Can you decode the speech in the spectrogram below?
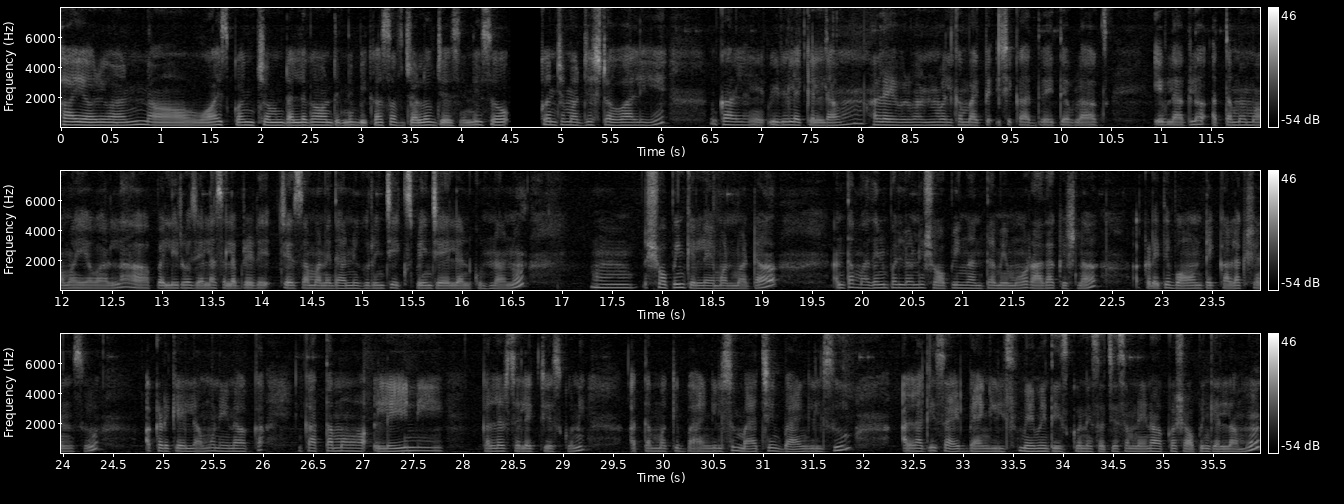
Hi everyone నా voice కొంచెం డల్గా ఉంటుంది బికాస్ ఆఫ్ జలుబు చేసింది. సో కొంచెం అడ్జస్ట్ అవ్వాలి. ఇంకా వీడియోలోకి వెళ్దాం. Hello one welcome back to Ishika Advaita blogs ఈ బ్లాగ్లో అత్తమ్మ మామయ్య వాళ్ళ పెళ్ళి రోజు ఎలా సెలబ్రేట్ చేసామనే దాని గురించి ఎక్స్ప్లెయిన్ చేయాలనుకుంటున్నాను. షాపింగ్కి వెళ్ళామన్నమాట అంతా మదనపల్లిలోని షాపింగ్ అంతా మేము రాధాకృష్ణ. అక్కడైతే బాగుంటాయి కలెక్షన్స్ అక్కడికి వెళ్ళాము. నేను అక్క ఇంకా అత్తమ్మ లేని కలర్ సెలెక్ట్ చేసుకొని అత్తమ్మకి బ్యాంగిల్స్ మ్యాచింగ్ బ్యాంగిల్స్ అలాగే సైడ్ బ్యాంగిల్స్ మేమే తీసుకునేసి వచ్చేసాం. నేను అక్క షాపింగ్కి వెళ్ళాము.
